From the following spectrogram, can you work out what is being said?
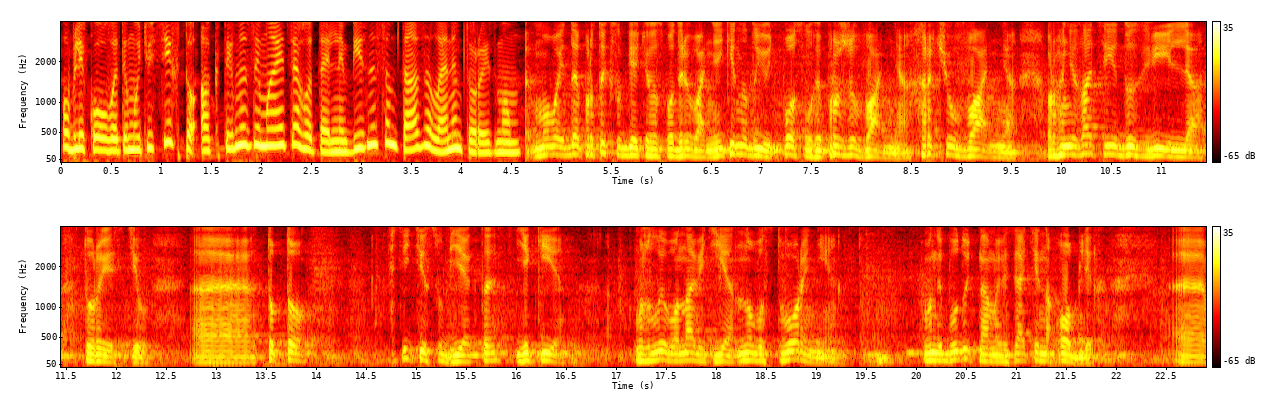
Обліковуватимуть усіх, хто активно займається готельним бізнесом та зеленим туризмом. Мова йде про тих суб'єктів господарювання, які надають послуги проживання, харчування, організації дозвілля туристів. Е, Тобто всі ті суб'єкти, які, можливо, навіть є новостворені, вони будуть нами взяті на облік. Е,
